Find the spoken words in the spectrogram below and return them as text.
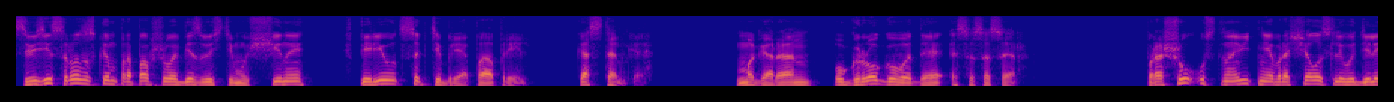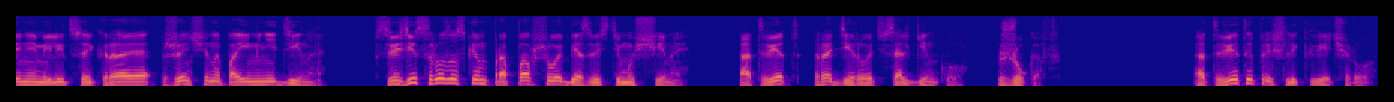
в связи с розыском пропавшего без вести мужчины в период с октября по апрель. Костенко. Магаран, УГРО ГУВД СССР. Прошу установить, не обращалась ли в отделение милиции края женщина по имени Дина в связи с розыском пропавшего без вести мужчины. Ответ – радировать в Сальгинку. Жуков. Ответы пришли к вечеру,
